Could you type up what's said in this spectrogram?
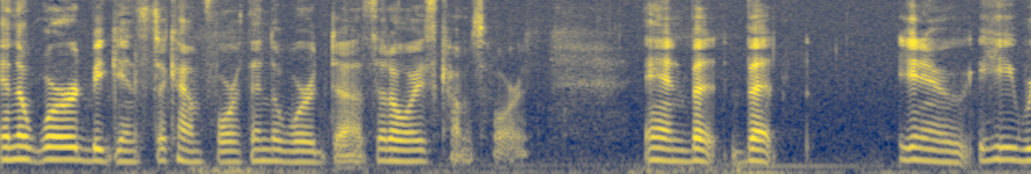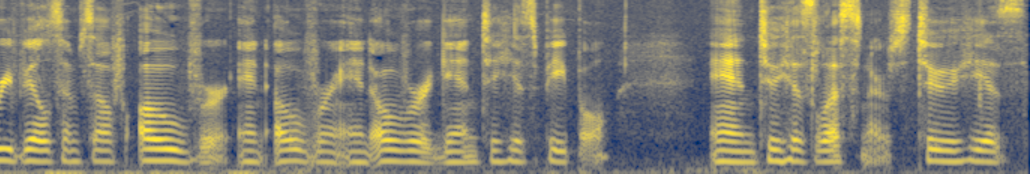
and the word begins to come forth and the word does. It always comes forth. And but but you know, he reveals himself over and over and over again to his people and to his listeners, to his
